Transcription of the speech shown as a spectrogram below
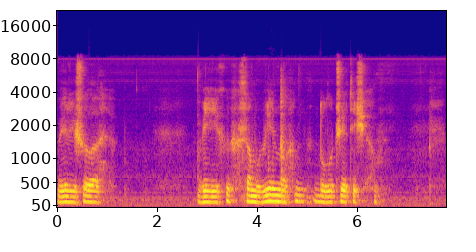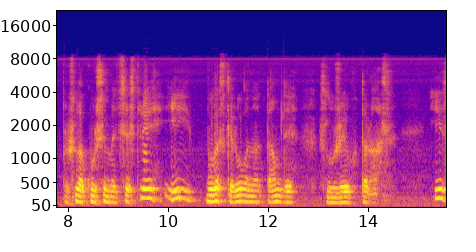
вирішила самовільно долучитися. Пройшла курси медсестри і була скерована там, де служив Тарас. Із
